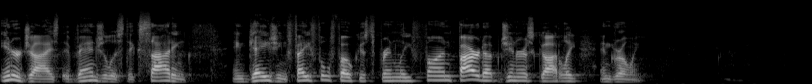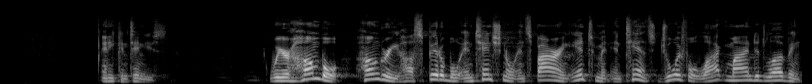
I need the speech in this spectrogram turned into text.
energized, evangelist, exciting, engaging, faithful, focused, friendly, fun, fired up, generous, godly, and growing. And he continues. We are humble, hungry, hospitable, intentional, inspiring, intimate, intense, joyful, like minded, loving,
